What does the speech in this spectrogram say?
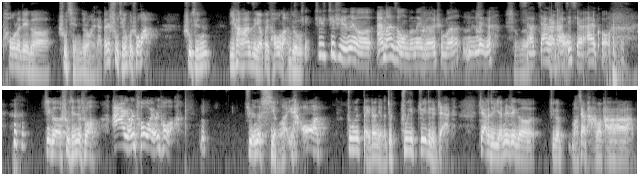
偷了这个竖琴，就是往下。但是竖琴会说话，竖琴一看发现自己要被偷了，就这这这是那种 Amazon 的那个什么那那个什么小家用小机器人 Echo，这个竖琴就说啊，有人偷我，有人偷我。巨人就醒了，一看，哦，终于逮着你了，就追追这个 Jack，Jack 就沿着这个这个往下爬嘛，爬爬爬爬爬，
